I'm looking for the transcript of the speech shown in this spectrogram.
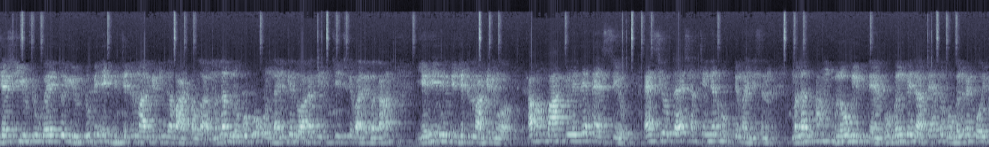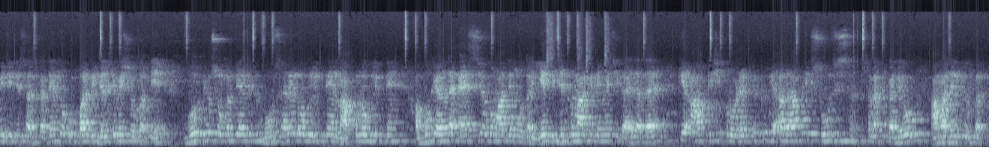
जैसे यूट्यूब है तो यूट्यूब एक डिजिटल मार्केटिंग का पार्ट होगा। मतलब लोगों को ऑनलाइन के द्वारा किसी चीज़ के बारे में बताना, यही डिजिटल मार्केटिंग होगा। अब हम बात कर लेते हैं एस सी होता है सर्च इंजन ऑप्टिमाइजेशन मतलब हम ब्लॉग लिखते हैं गूगल पे जाते हैं तो गूगल पे कोई भी चीज़ें सर्च करते हैं तो ऊपर रिज़ल्ट में शो करती है। वो क्यों शो करती है? क्योंकि बहुत सारे लोग लिखते हैं, लाखों लोग लिखते हैं। अब वो क्या होता है? एस का माध्यम होता है, ये डिजिटल मार्केटिंग में सिखाया जाता है कि आप किसी प्रोडक्ट की, क्योंकि अगर आप एक शूज़ सेलेक्ट कर रहे हो अमेजन के ऊपर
